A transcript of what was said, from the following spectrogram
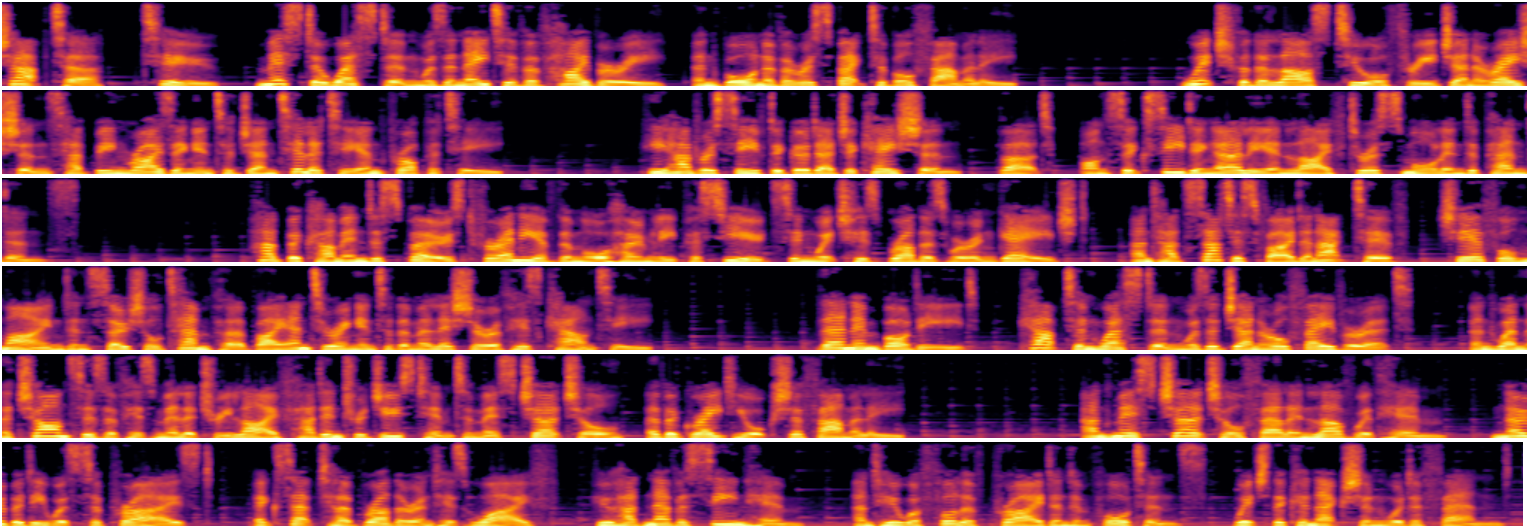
Chapter 2 Mr. Weston was a native of Highbury, and born of a respectable family, which for the last two or three generations had been rising into gentility and property. He had received a good education, but, on succeeding early in life to a small independence, had become indisposed for any of the more homely pursuits in which his brothers were engaged, and had satisfied an active, cheerful mind and social temper by entering into the militia of his county. Then embodied. Captain Weston was a general favorite. And when the chances of his military life had introduced him to Miss Churchill, of a great Yorkshire family, and Miss Churchill fell in love with him, nobody was surprised, except her brother and his wife, who had never seen him, and who were full of pride and importance, which the connection would offend.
